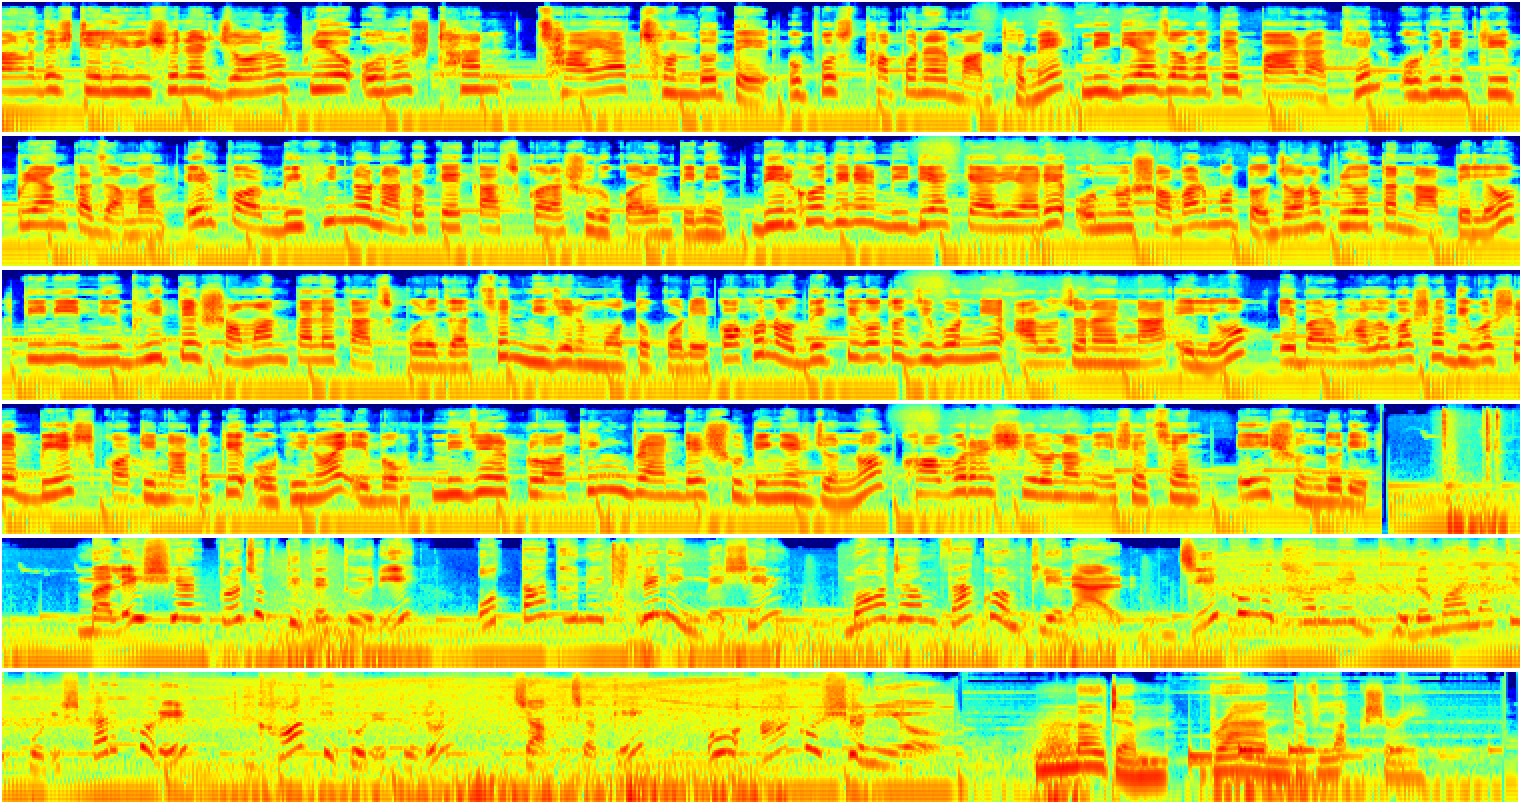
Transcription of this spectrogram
বাংলাদেশ টেলিভিশনের জনপ্রিয় অনুষ্ঠান ছায়া ছন্দতে উপস্থাপনার মাধ্যমে মিডিয়া জগতে পা রাখেন অভিনেত্রী প্রিয়াঙ্কা জামান। এরপর বিভিন্ন নাটকে কাজ করা শুরু করেন তিনি। দীর্ঘদিনের মিডিয়া ক্যারিয়ারে অন্য সবার মতো জনপ্রিয়তা না পেলেও তিনি নিভৃতে সমান তালে কাজ করে যাচ্ছেন নিজের মতো করে। কখনো ব্যক্তিগত জীবন নিয়ে আলোচনায় না এলেও এবার ভালোবাসা দিবসে বেশ কটি নাটকে অভিনয় এবং নিজের ক্লথিং ব্র্যান্ডের শুটিংয়ের জন্য খবরের শিরোনামে এসেছেন এই সুন্দরী। মালয়েশিয়ান প্রযুক্তিতে তৈরি অত্যাধুনিক cleaning machine modern vacuum cleaner যে কোনো ধরনের ধুলো ময়লাকে পরিষ্কার করে ঘরকে করে তুলুন চকচকে ও আকর্ষণীয় Modem, brand of luxury.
